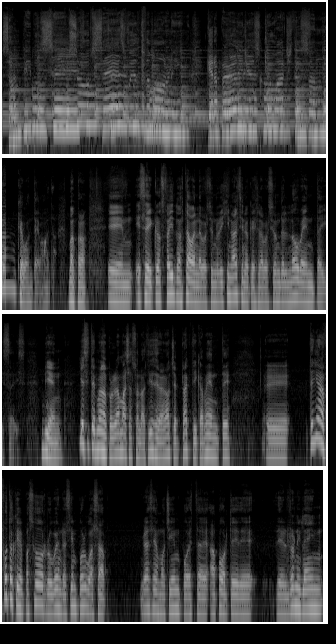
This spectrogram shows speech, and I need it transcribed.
Some people say so obsessed with the morning. Get up early just to watch the sunrise. Qué buen tema. Bueno, perdón. Eh, ese crossfade no estaba en la versión original, sino que es la versión del 96. Bien, y así terminamos el programa. Ya son las 10 de la noche prácticamente. Eh, tenía unas fotos que me pasó Rubén recién por WhatsApp. Gracias, Mochín, por este aporte de, del Ronnie Lane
